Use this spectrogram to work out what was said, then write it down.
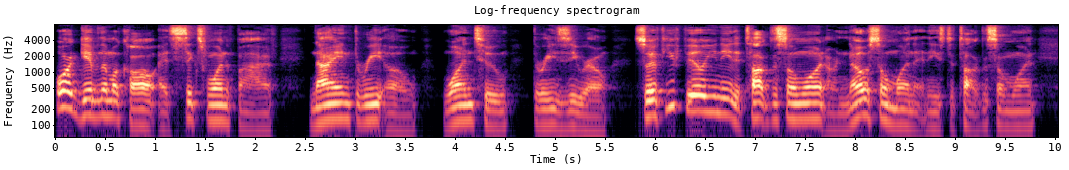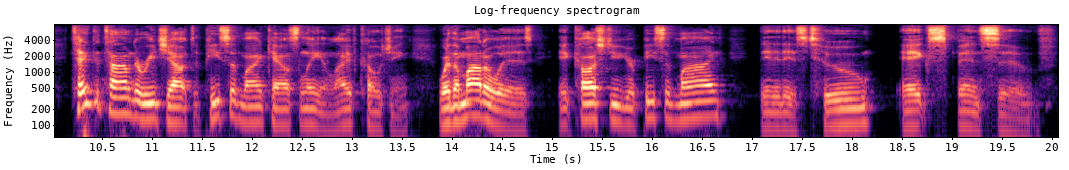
or give them a call at 615 930 1230. So if you feel you need to talk to someone or know someone that needs to talk to someone, take the time to reach out to Peace of Mind Counseling and Life Coaching, where the motto is it costs you your peace of mind, then it is too expensive.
